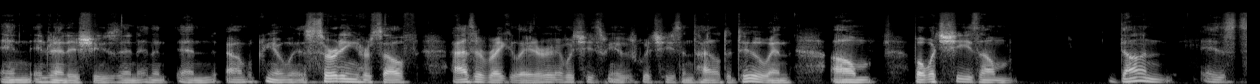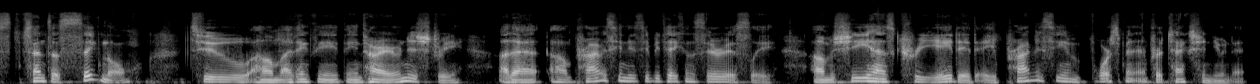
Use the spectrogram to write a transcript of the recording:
in internet issues and and and um, you know asserting herself as a regulator, which she's you know, which she's entitled to do. And um, but what she's um, done is sent a signal to um, I think the the entire industry uh, that um, privacy needs to be taken seriously. Um, she has created a privacy enforcement and protection unit,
